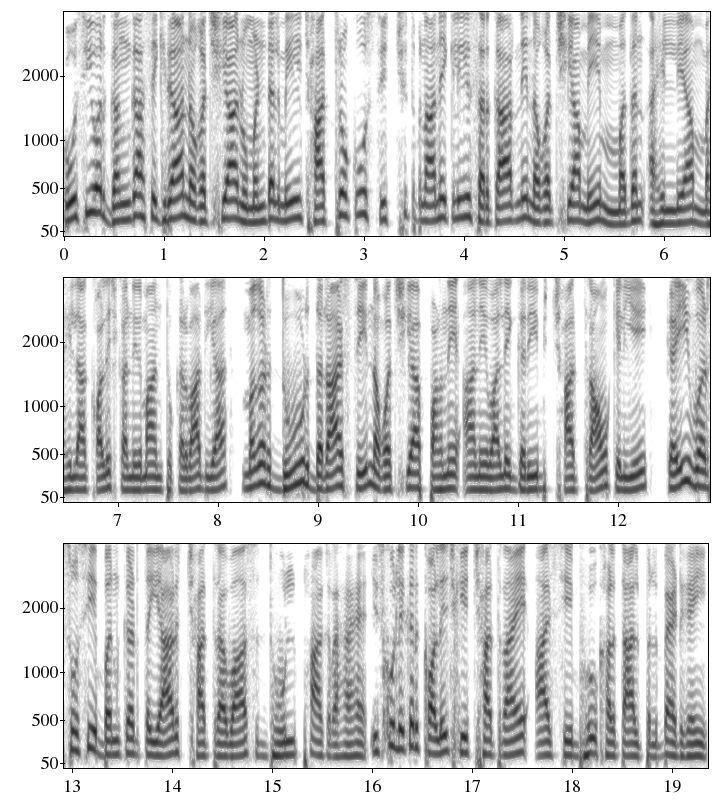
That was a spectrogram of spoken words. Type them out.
कोसी और गंगा से घिरा नौगछिया अनुमंडल में छात्रों को शिक्षित बनाने के लिए सरकार ने नौगछिया में मदन अहिल्या महिला कॉलेज का निर्माण तो करवा दिया, मगर दूर दराज से नौगछिया पढ़ने आने वाले गरीब छात्राओं के लिए कई वर्षों से बनकर तैयार छात्रावास धूल फाक रहा है इसको लेकर कॉलेज की छात्राएँ आज से भूख हड़ताल पर बैठ गईं।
